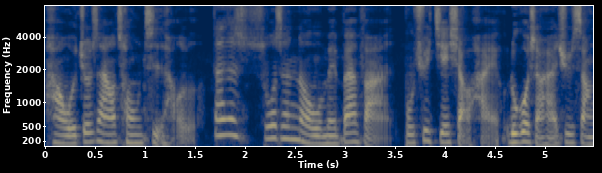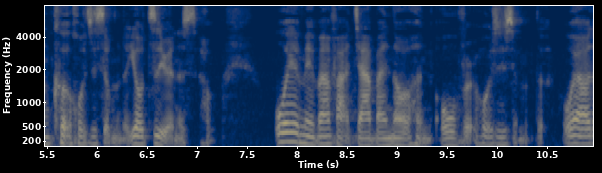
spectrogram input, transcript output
好，我就算要冲刺好了，但是说真的，我没办法不去接小孩。如果小孩去上课或者什么的，幼稚园的时候，我也没办法加班到很 over 或是什么的。我要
